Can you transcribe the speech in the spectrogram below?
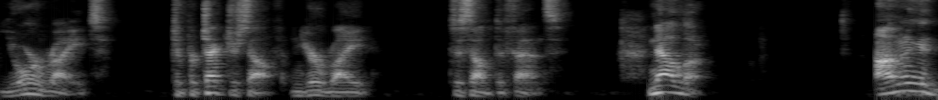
your right to protect yourself and your right to self-defense. Now look, I'm gonna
